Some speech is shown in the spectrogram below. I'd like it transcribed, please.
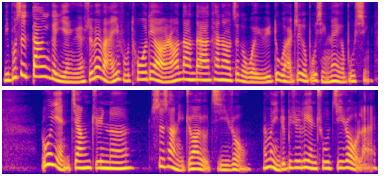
你不是当一个演员随便把衣服脱掉，然后让大家看到这个鮪鱼肚啊，这个不行，那个不行。如果演将军呢，事实上你就要有肌肉，那么你就必须练出肌肉来。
